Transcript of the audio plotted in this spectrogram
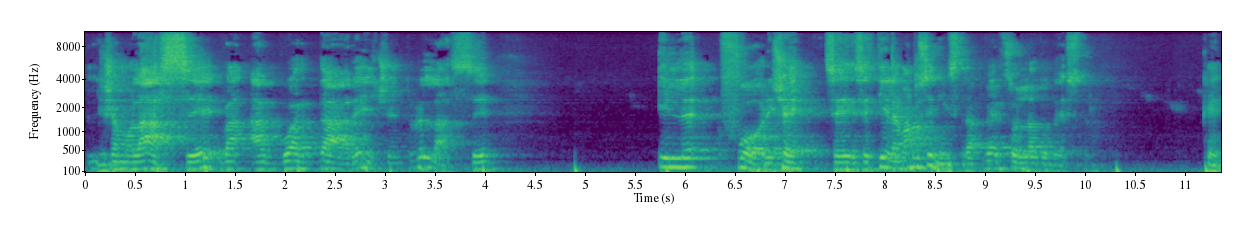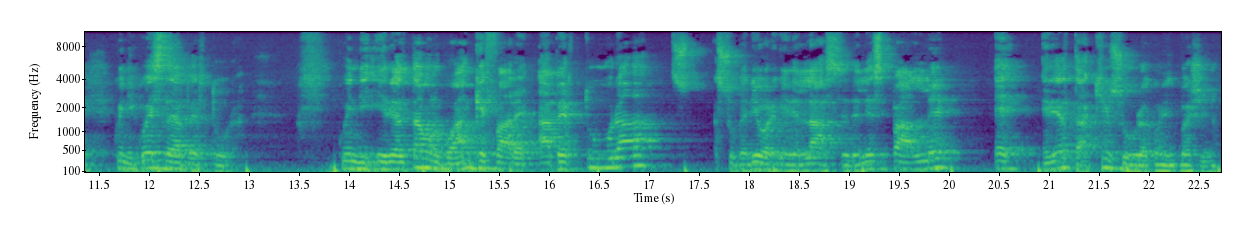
diciamo, l'asse va a guardare il centro dell'asse il fuori, cioè se, se tiene la mano sinistra verso il lato destro. Okay? Quindi questa è apertura. Quindi in realtà uno può anche fare apertura superiore quindi dell'asse delle spalle e in realtà chiusura con il bacino.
